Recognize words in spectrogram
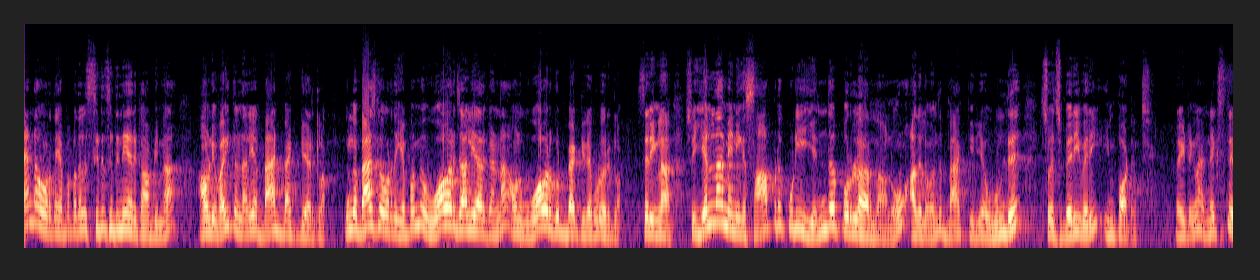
ஏன்டா ஒருத்தன் எப்போ பார்த்தாலும் சிடு சிடுனே இருக்கான் அப்படின்னா அவனுடைய வயிற்றில் நிறைய பேட் பாக்டீரியா இருக்கலாம். உங்கள் பேட்சில் ஒருத்தன் எப்பவுமே ஓவர் ஜாலியாக இருக்கான்னா அவனுக்கு ஓவர் குட் பாக்டீரியா கூட இருக்கலாம். சரிங்களா? ஸோ எல்லாமே நீங்கள் சாப்பிடக்கூடிய எந்த பொருளாக இருந்தாலும் அதில் வந்து பாக்டீரியா உண்டு. So it's very very important ரைட்டுங்களா நெக்ஸ்ட்டு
